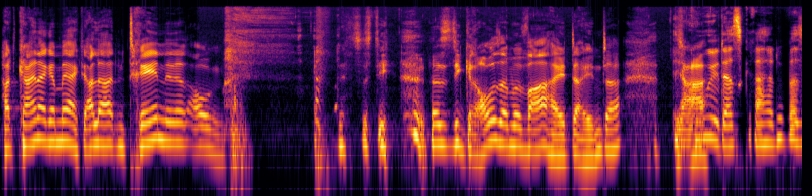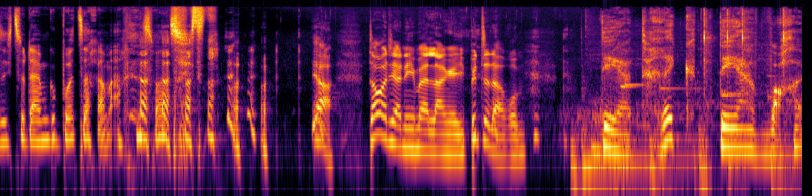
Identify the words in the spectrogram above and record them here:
Hat keiner gemerkt. Alle hatten Tränen in den Augen. Das ist die, das ist die grausame Wahrheit dahinter. Ich ja, google das gerade, was ich zu deinem Geburtstag am 28. ja, dauert ja nicht mehr lange. Ich bitte darum. Der Trick der Woche.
